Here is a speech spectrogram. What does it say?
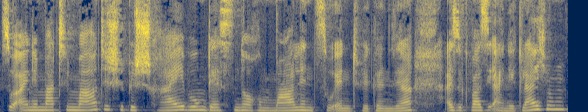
so eine mathematische Beschreibung des Normalen zu entwickeln, ja. Also quasi eine Gleichung,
